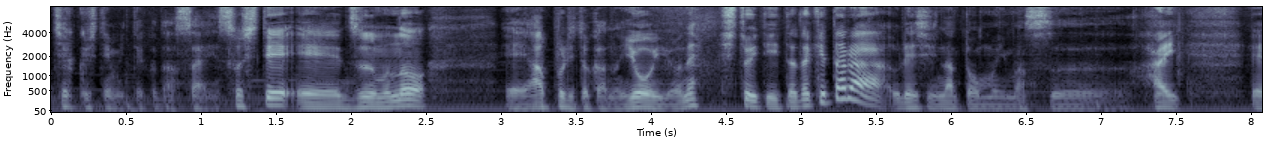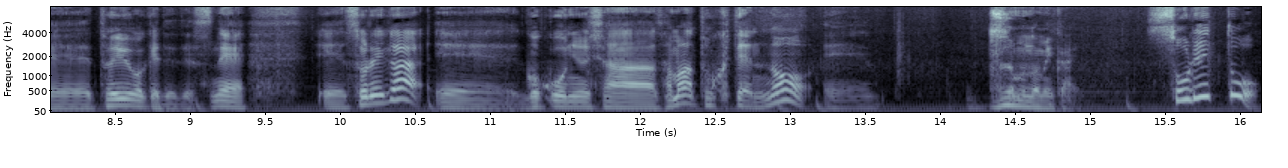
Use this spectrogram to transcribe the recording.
チェックしてみてください。そして、えー、Zoom の、え、アプリとかの用意をね、しといていただけたら嬉しいなと思います。はい。えー、というわけでですね、え、それが、えー、ご購入者様特典の、えーズーム飲み会。それと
